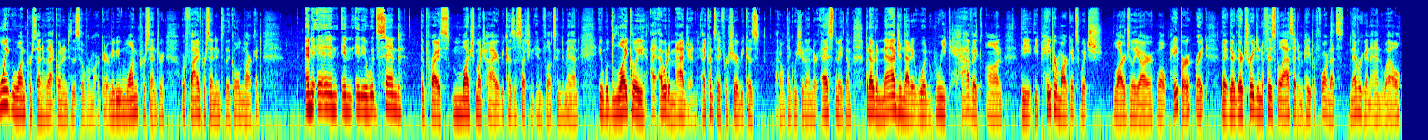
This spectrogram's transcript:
0.1% of that going into the silver market, or maybe 1% or, or 5% into the gold market and and and, and it would send the price much much higher because of such an influx in demand. It would likely, I, I would imagine, I couldn't say for sure because I don't think we should underestimate them, but I would imagine that it would wreak havoc on the the paper markets, which largely are well paper, right? They're they're, traded a physical asset in paper form. That's never going to end well,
